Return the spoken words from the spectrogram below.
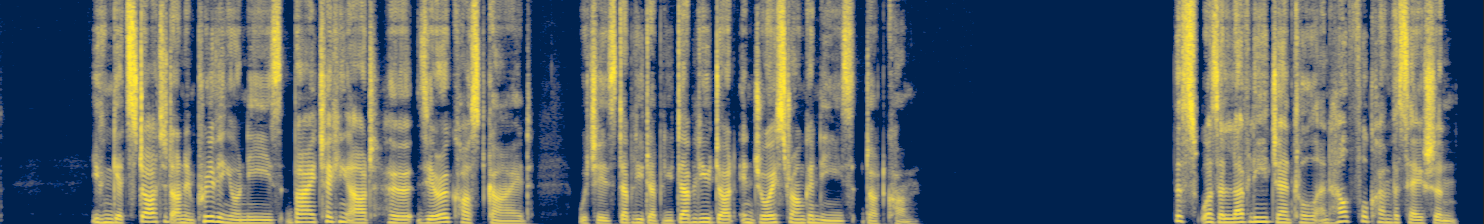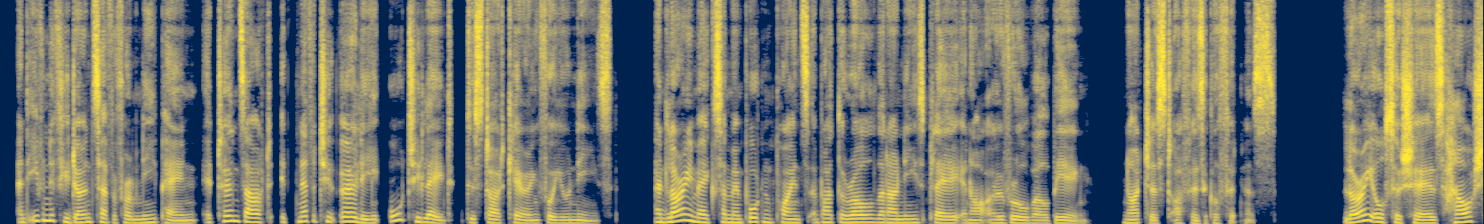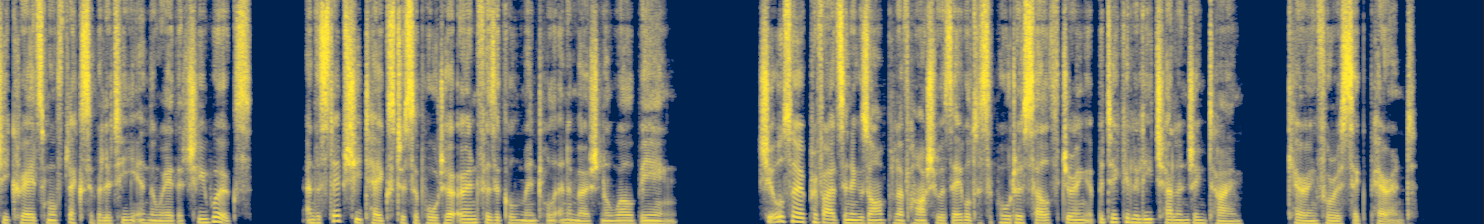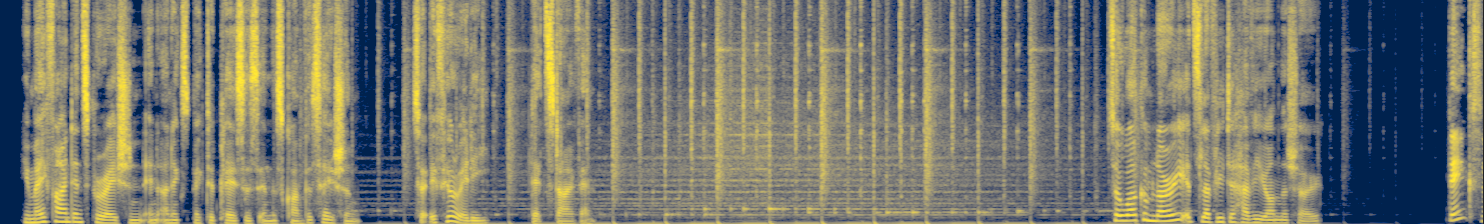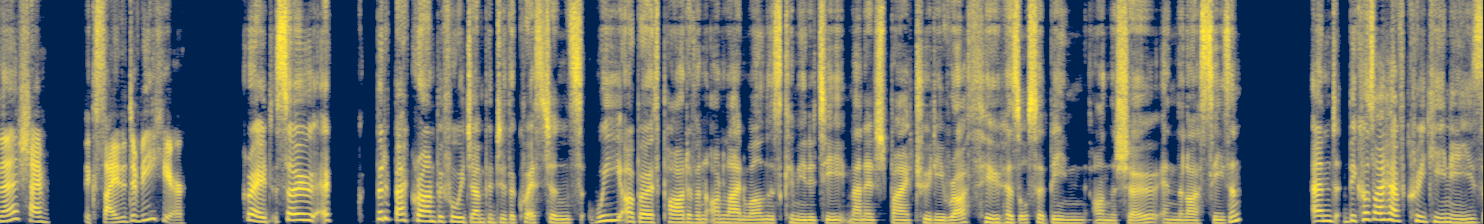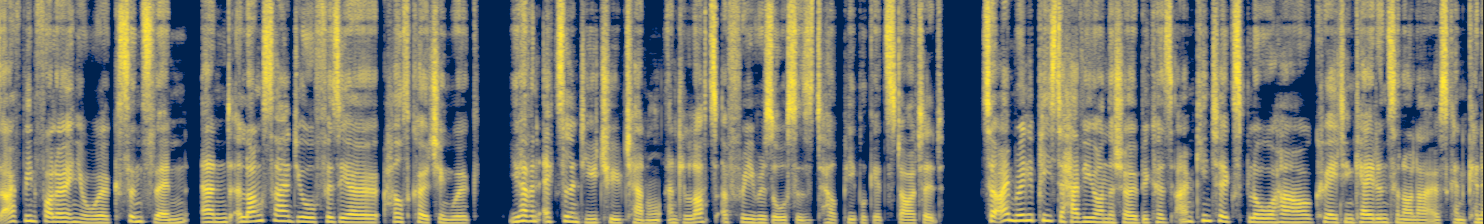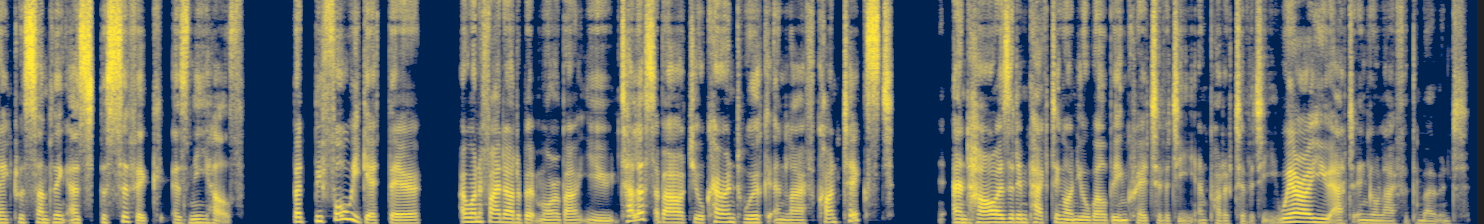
You can get started on improving your knees by checking out her zero cost guide, which is www.enjoystrongerknees.com. This was a lovely, gentle, and helpful conversation. And even if you don't suffer from knee pain, it turns out it's never too early or too late to start caring for your knees. And Laurie makes some important points about the role that our knees play in our overall well being, not just our physical fitness. Laurie also shares how she creates more flexibility in the way that she works and the steps she takes to support her own physical, mental, and emotional well being. She also provides an example of how she was able to support herself during a particularly challenging time, caring for a sick parent. You may find inspiration in unexpected places in this conversation. So if you're ready, let's dive in. So, welcome, Laurie. It's lovely to have you on the show. Thanks, Mich. I'm excited to be here. Great. So, a bit of background before we jump into the questions. We are both part of an online wellness community managed by Trudy Roth, who has also been on the show in the last season. And because I have creaky knees, I've been following your work since then. And alongside your physio health coaching work, you have an excellent YouTube channel and lots of free resources to help people get started. So I'm really pleased to have you on the show because I'm keen to explore how creating cadence in our lives can connect with something as specific as knee health. But before we get there, I want to find out a bit more about you. Tell us about your current work and life context and how is it impacting on your well-being, creativity and productivity? Where are you at in your life at the moment?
